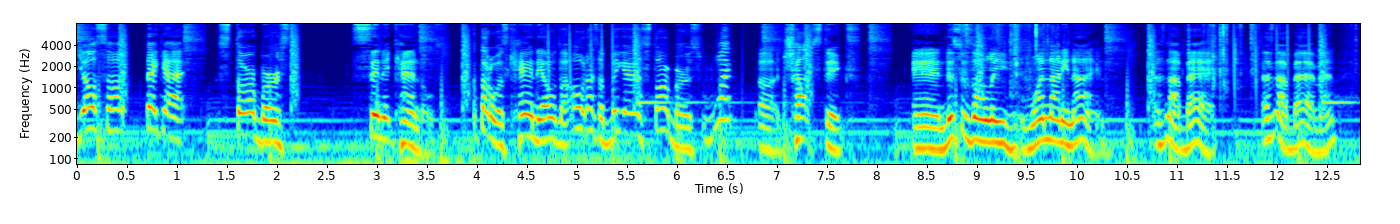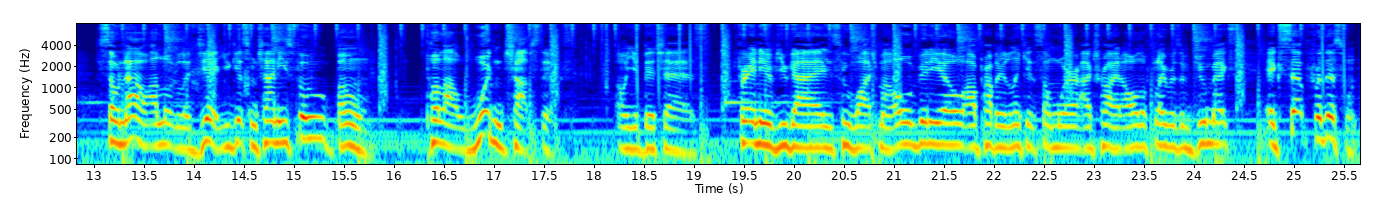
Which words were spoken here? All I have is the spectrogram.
y'all saw they got Starburst scented candles. I thought it was candy. I was like, oh, that's a big ass Starburst. What? Uh, chopsticks. And this was only $1.99. That's not bad. That's not bad, man. So now I look legit. You get some Chinese food, boom. Pull out wooden chopsticks on your bitch ass. For any of you guys who watch my old video, I'll probably link it somewhere. I tried all the flavors of Jumex except for this one.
